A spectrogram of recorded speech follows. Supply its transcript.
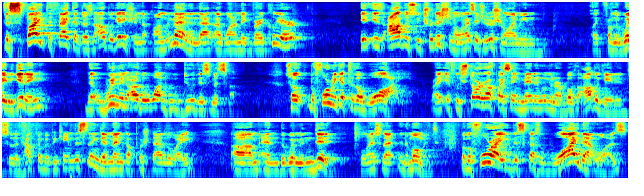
Despite the fact that there's an obligation on the men, and that I want to make very clear, it is obviously traditional. When I say traditional, I mean like from the way beginning, that women are the one who do this mitzvah. So before we get to the why, right? If we started off by saying men and women are both obligated, so then how come it became this thing? that men got pushed out of the way, um, and the women did it. We'll answer that in a moment. But before I discuss why that was,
